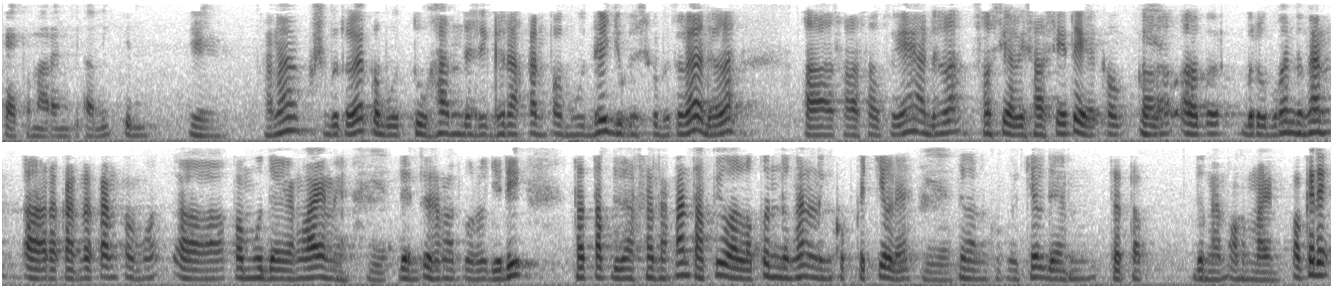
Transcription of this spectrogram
kayak kemarin kita bikin. Iya. Yeah. Karena sebetulnya kebutuhan dari gerakan pemuda juga sebetulnya adalah uh, salah satunya adalah sosialisasi itu ya ke, ke, yeah. uh, berhubungan dengan uh, rekan-rekan pemu, uh, pemuda yang lain ya yeah. dan itu sangat perlu jadi tetap dilaksanakan tapi walaupun dengan lingkup kecil ya yeah. dengan lingkup kecil dan tetap dengan online. Oke deh,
